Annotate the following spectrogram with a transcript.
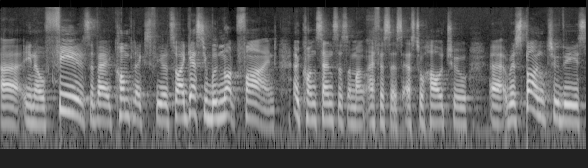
uh, you know, field. It's a very complex field. So I guess you will not find a consensus among ethicists as to how to uh, respond to these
